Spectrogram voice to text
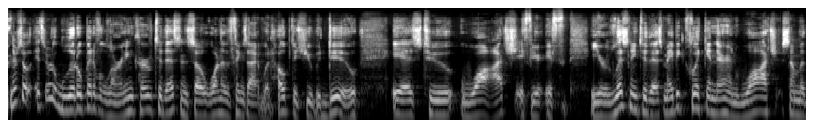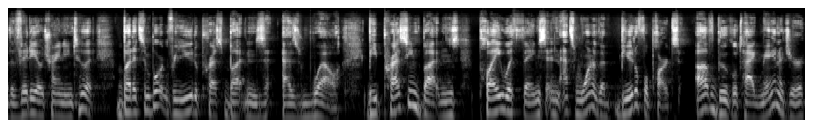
there's a it's a little bit of a learning curve to this and so one of the things i would hope that you would do is to watch if you're if you're listening to this maybe click in there and watch some of the video training to it but it's important for you to press buttons as well. Be pressing buttons play with things and that's one of the beautiful parts of google tag manager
